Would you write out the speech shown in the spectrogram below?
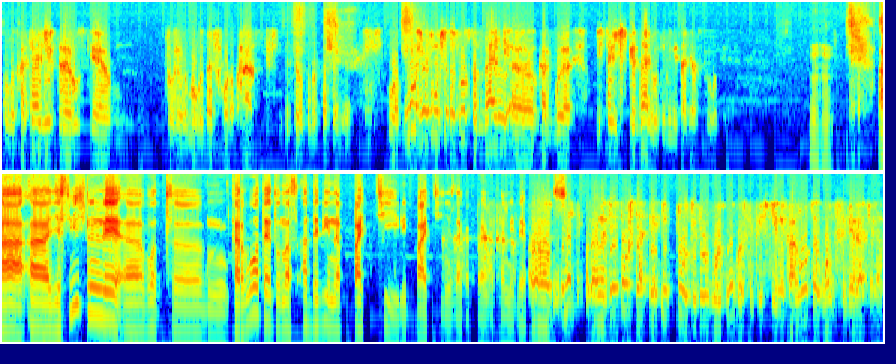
Вот. Хотя некоторые русские тоже могут дать фору в этом отношении. Вот. Ну, я думаю, что это просто дань, как бы, историческая дань вот именно итальянской оперы. А, а действительно ли а, вот а, Карлота это у нас Аделина Патти или Патти, не знаю, как правильно фамилия? Э, дело в том, что и тот, и другой образ, и Кристины Карлоты, он собирателен.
